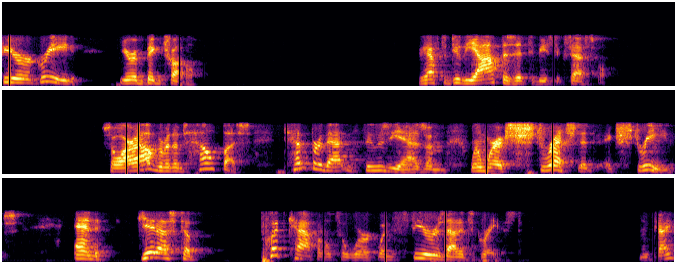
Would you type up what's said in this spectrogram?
fear or greed, you're in big trouble. You have to do the opposite to be successful. So our algorithms help us temper that enthusiasm when we're stretched at extremes and get us to put capital to work when fear is at its greatest. Okay?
